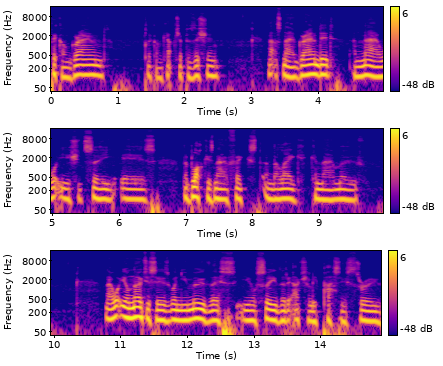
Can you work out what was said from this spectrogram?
pick on ground click on capture position. That's now grounded and now what you should see is the block is now fixed and the leg can now move. Now what you'll notice is when you move this you'll see that it actually passes through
